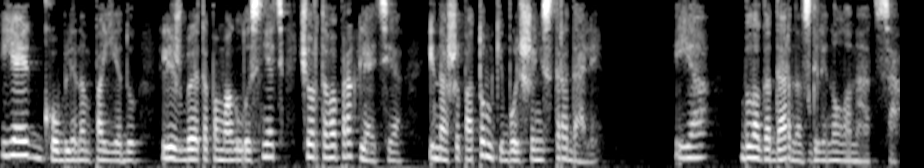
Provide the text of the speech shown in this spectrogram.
я и к гоблинам поеду, лишь бы это помогло снять чертово проклятие, и наши потомки больше не страдали. Я благодарно взглянула на отца.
